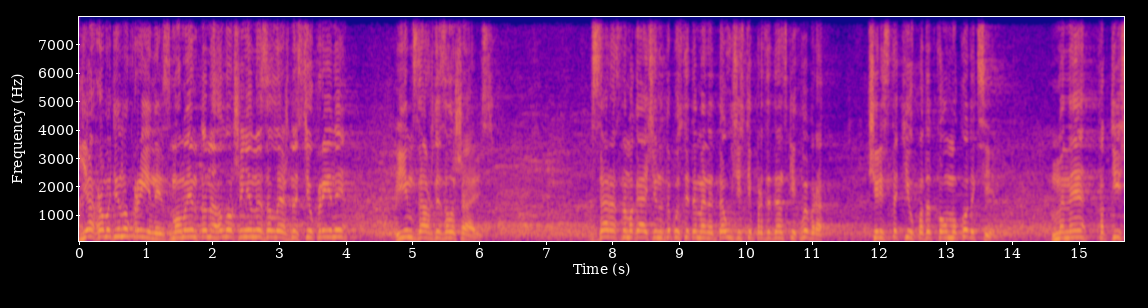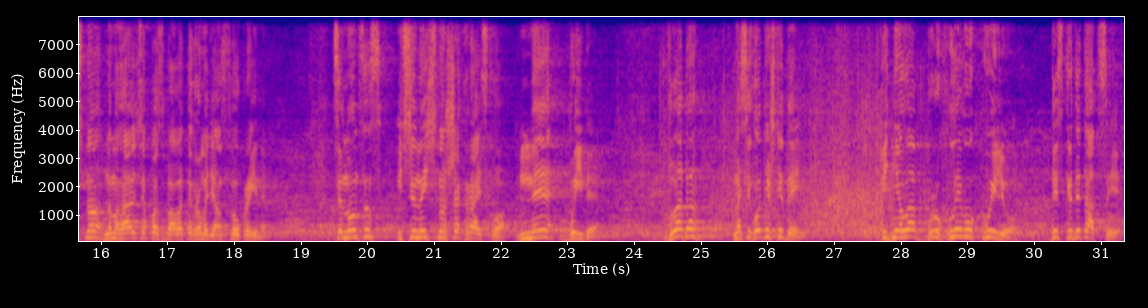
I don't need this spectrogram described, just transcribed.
Я громадянин України з моменту наголошення незалежності України і їм завжди залишаюсь. Зараз, намагаючи не допустити мене до участі в президентських виборах через статтю в податковому кодексі, мене фактично намагаються позбавити громадянства України. Це нонсенс і циничне шахрайство. Не вийде. Влада на сьогоднішній день підняла брухливу хвилю дискредитації.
